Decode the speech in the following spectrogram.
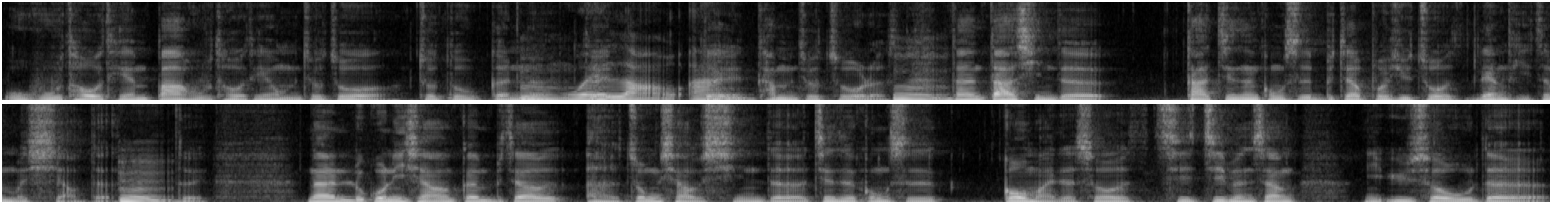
五户透天、八户透天，我们就做做都跟了，对他们就做了。嗯，但是大型的大建设公司比较不会去做量体这么小的。嗯，对。那如果你想要跟比较呃中小型的建设公司购买的时候，其实基本上你预售屋的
